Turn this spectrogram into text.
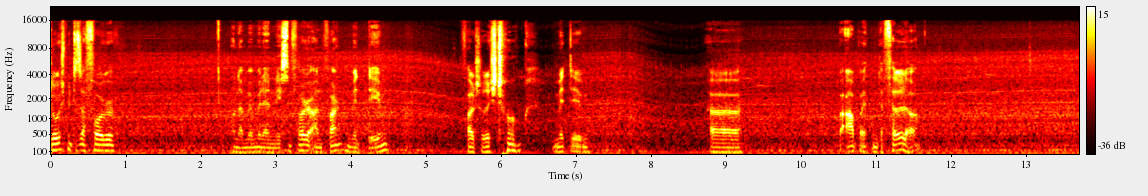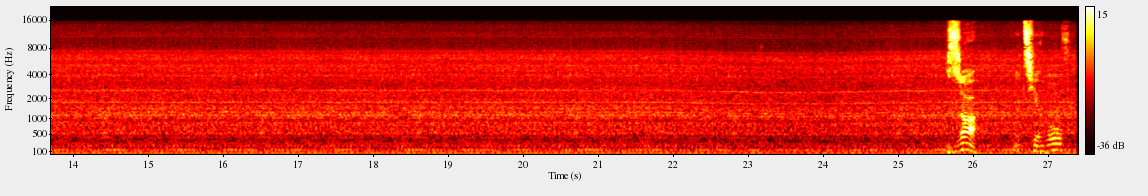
durch mit dieser Folge. Und dann werden wir in der nächsten Folge anfangen mit dem falsche Richtung, mit dem äh, Bearbeiten der Felder. So, jetzt hier hoch.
